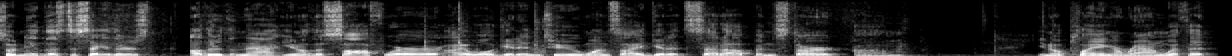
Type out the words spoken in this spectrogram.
So needless to say, there's other than that, you know, the software I will get into once I get it set up and start, um, you know, playing around with it.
